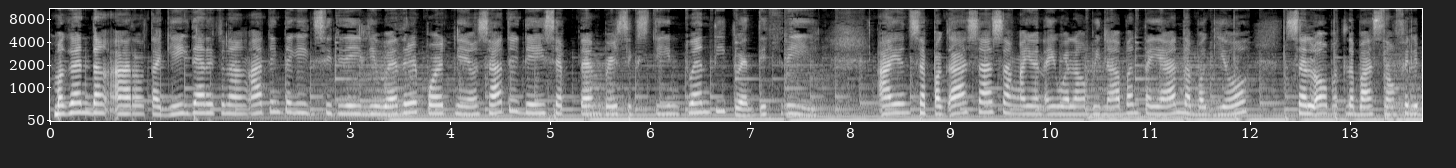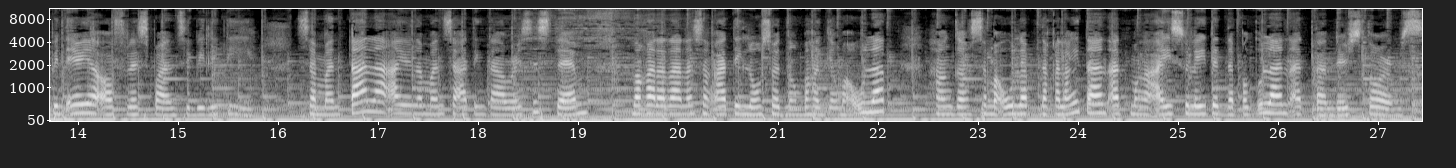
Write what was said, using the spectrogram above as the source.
Magandang araw Tagig. Darito na ang ating Tagig City Daily Weather Report ngayong Saturday, September 16, 2023. Ayon sa pag-asa, sa ngayon ay walang binabantayan na bagyo sa loob at labas ng Philippine Area of Responsibility. Samantala, ayon naman sa ating tower system, makararanas ang ating lungsod ng bahagyang maulap hanggang sa maulap na kalangitan at mga isolated na pag-ulan at thunderstorms.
